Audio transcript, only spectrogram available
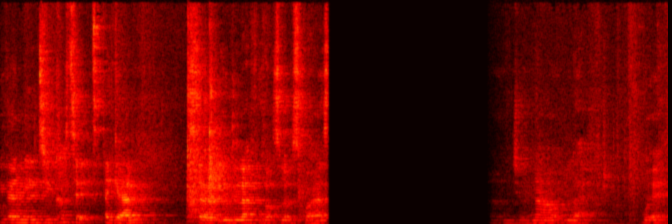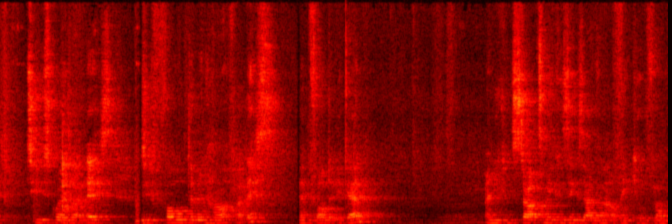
you then need to cut it again. So you'll be left with lots of little squares. And you're now left with two squares like this. Fold them in half like this and fold it again. And you can start to make a zigzag and that'll make your flower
